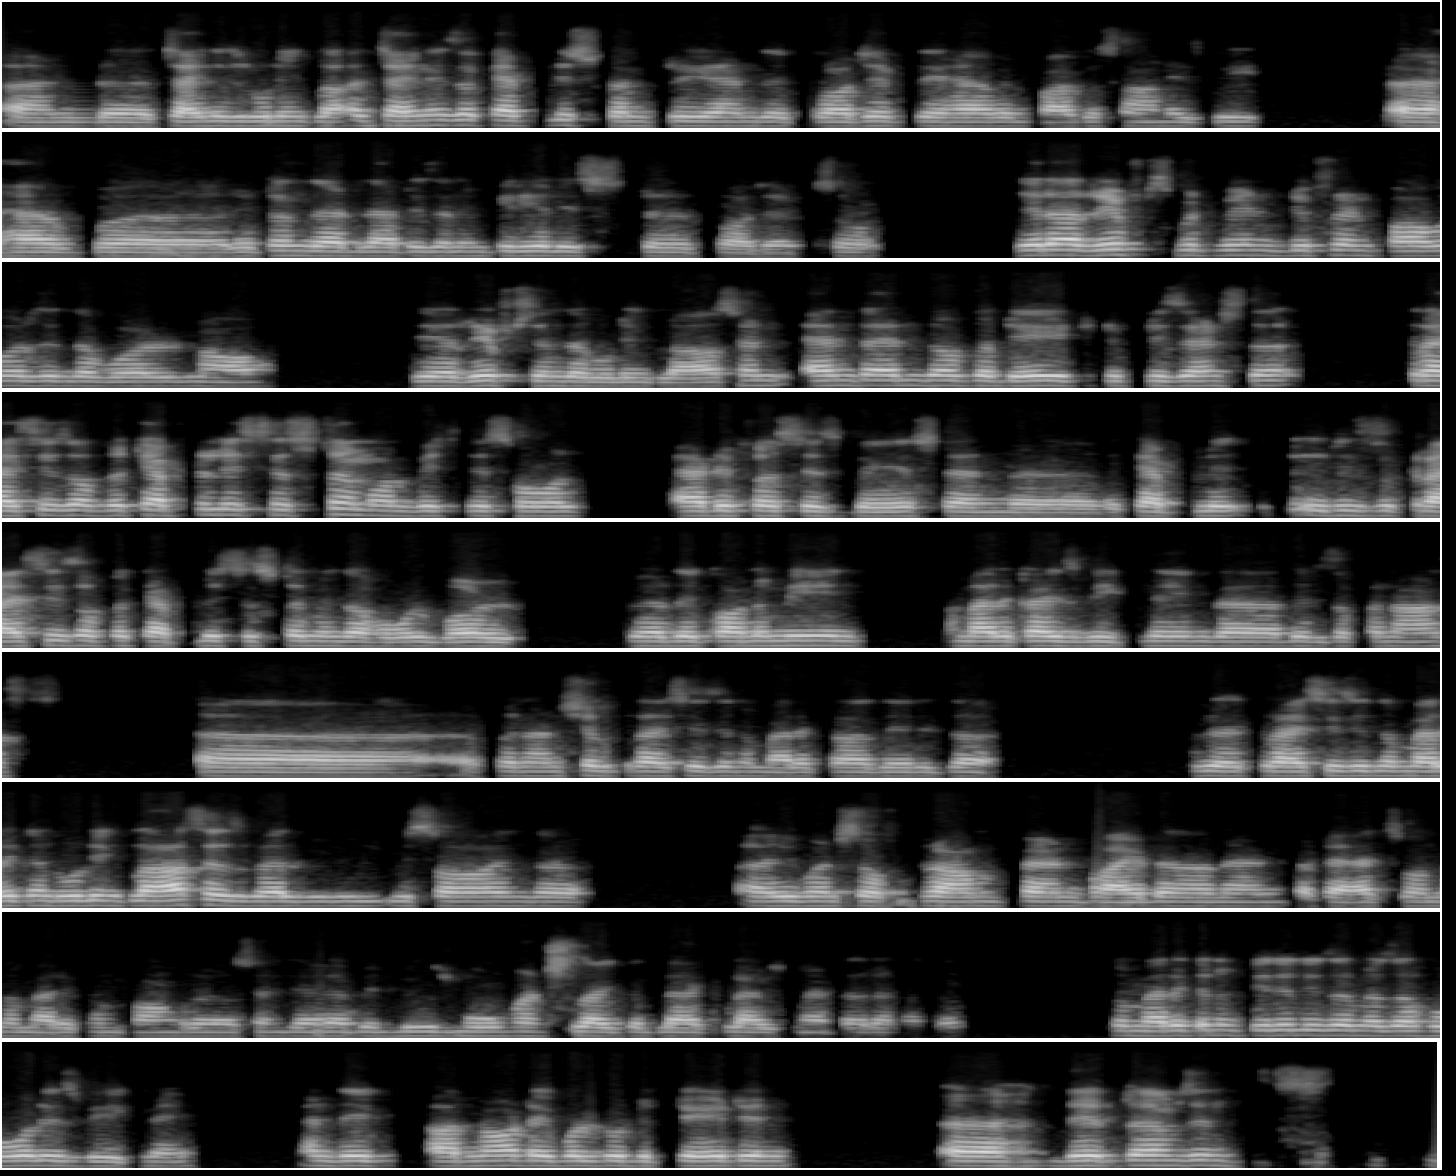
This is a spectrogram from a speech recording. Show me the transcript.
And uh, Chinese ruling class, China is a capitalist country, and the project they have in Pakistan is we uh, have uh, written that that is an imperialist uh, project. So there are rifts between different powers in the world now there are rifts in the ruling class. And at the end of the day, it represents the crisis of the capitalist system on which this whole edifice is based. And uh, the capitalist, it is a crisis of the capitalist system in the whole world, where the economy in America is weakening. The, there is a finance, uh, financial crisis in America. There is a crisis in the American ruling class as well. We, we saw in the uh, events of Trump and Biden and attacks on the American Congress, and there have been huge movements like the Black Lives Matter and others. So American imperialism as a whole is weakening, and they are not able to dictate in uh, their terms in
